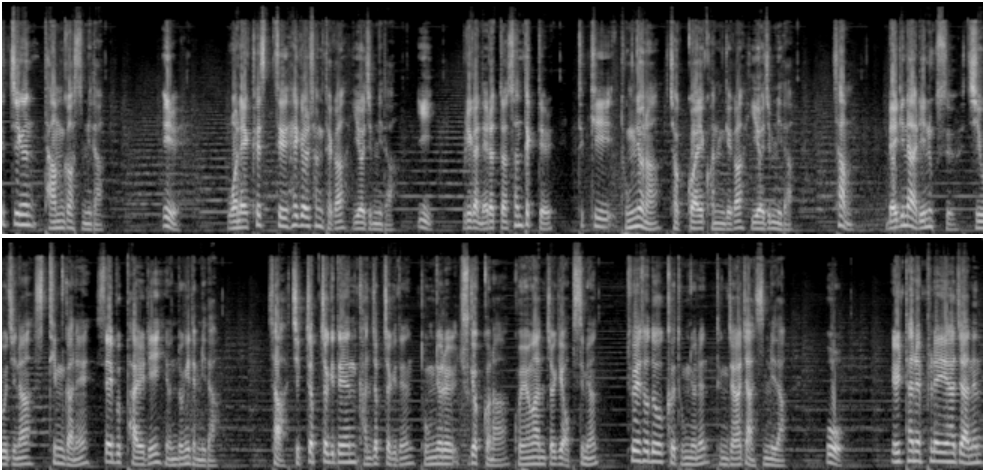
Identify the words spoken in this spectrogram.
특징은 다음과 같습니다. 1. 원의 퀘스트 해결 상태가 이어집니다. 2. 우리가 내렸던 선택들, 특히 동료나 적과의 관계가 이어집니다. 3. 맥이나 리눅스, GOG나 스팀 간의 세이브 파일이 연동이 됩니다. 4. 직접적이든 간접적이든 동료를 죽였거나 고용한 적이 없으면 2에서도 그 동료는 등장하지 않습니다. 5. 1탄을 플레이하지 않은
